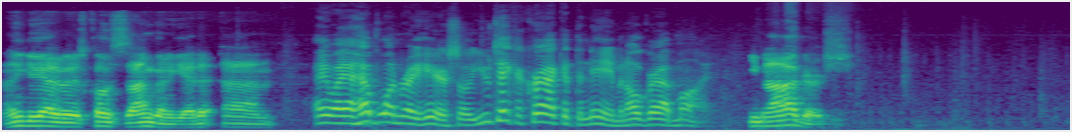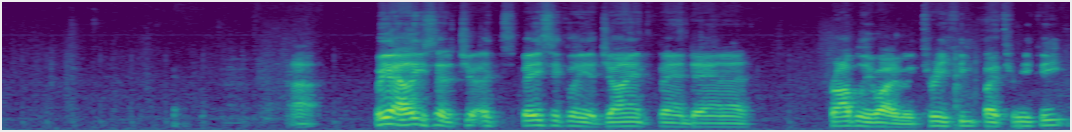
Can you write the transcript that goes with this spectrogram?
I think you got it as close as I'm going to get it. Um, Anyway, I have one right here, so you take a crack at the name and I'll grab mine. Imagers. Uh, but yeah, like you said, it's basically a giant bandana, probably what, about three feet by three feet.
